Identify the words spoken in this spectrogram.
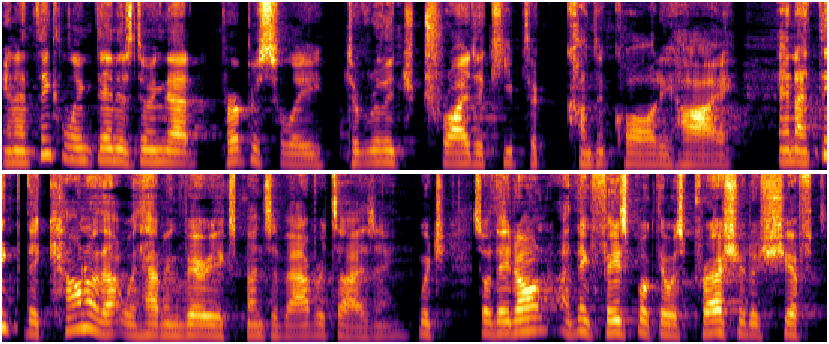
And I think LinkedIn is doing that purposefully to really try to keep the content quality high. And I think they counter that with having very expensive advertising, which so they don't. I think Facebook, there was pressure to shift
